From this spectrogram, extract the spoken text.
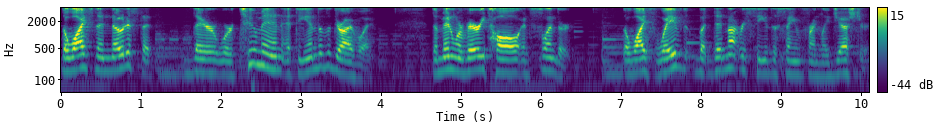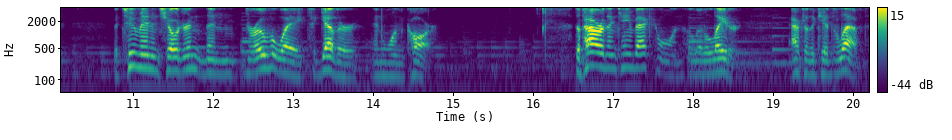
The wife then noticed that there were two men at the end of the driveway. The men were very tall and slender. The wife waved but did not receive the same friendly gesture. The two men and children then drove away together in one car. The power then came back on a little later, after the kids left.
